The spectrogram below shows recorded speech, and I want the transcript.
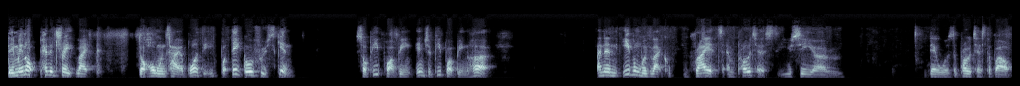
They may not penetrate like the whole entire body, but they go through skin. So people are being injured, people are being hurt. And then even with like riots and protests, you see um there was the protest about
